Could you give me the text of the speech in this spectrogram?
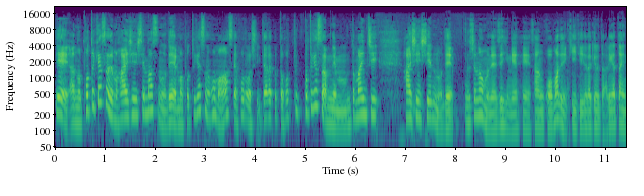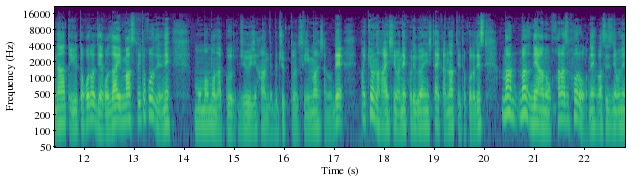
で、あの、ポッドキャストでも配信してますので、まあ、ポッドキャストの方も合わせてフォローしていただくと、ポッドキャストはね、ほんと毎日配信しているので、そちらの方もね、ぜひね、えー、参考までに聞いていただけるとありがたいなというところでございます。というところでねね、もう間もなく10時半でも10分過ぎましたので、まあ、今日の配信はね、これぐらいにしたいかなというところです。まあ、まずね、あの、必ずフォローをね、忘れずにお願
